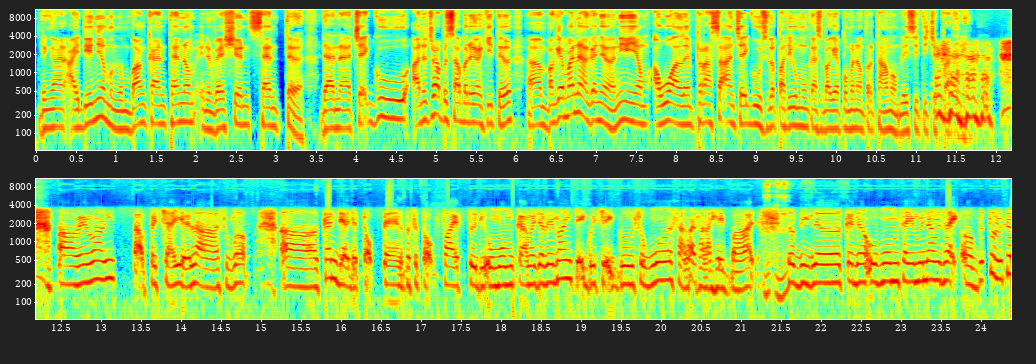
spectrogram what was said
dengan idenya mengembangkan Tenom Innovation Center dan uh, cikgu Anutra bersama dengan kita uh, bagaimana agaknya. Ni yang awal dan perasaan cikgu selepas diumumkan sebagai pemenang pertama Malaysia Teacher Prize ni. Uh, memang tak percayalah sebab uh, kan dia ada top 10 lepas tu top 5 tu diumumkan. Macam memang cikgu-cikgu semua sangat-sangat hebat. Mm-hmm. so bila kena umum saya menang like oh, betul ke?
